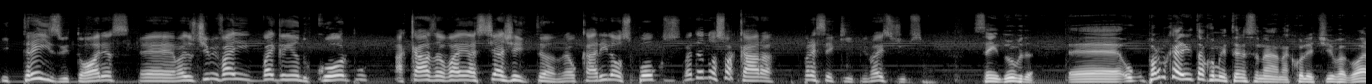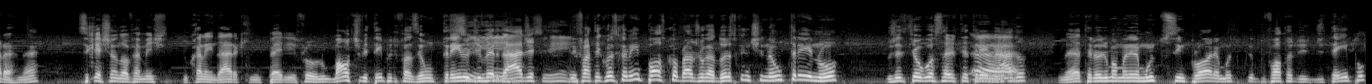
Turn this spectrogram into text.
e três vitórias. É, mas o time vai, vai ganhando corpo, a casa vai se ajeitando, né? O Carille, aos poucos, vai dando a sua cara para essa equipe, não é isso, Gibson? Sem dúvida. É, o próprio Carinho tá comentando isso na, na coletiva agora, né? Se queixando, obviamente, do calendário que impede. Ele falou: mal tive tempo de fazer um treino de Sim, verdade. sim. Ele falou: tem coisa que eu nem posso cobrar dos jogadores porque a gente não treinou do jeito que eu gostaria de ter É. treinado. Né? Treinou de uma maneira muito simplória, muito por falta de, de tempo.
